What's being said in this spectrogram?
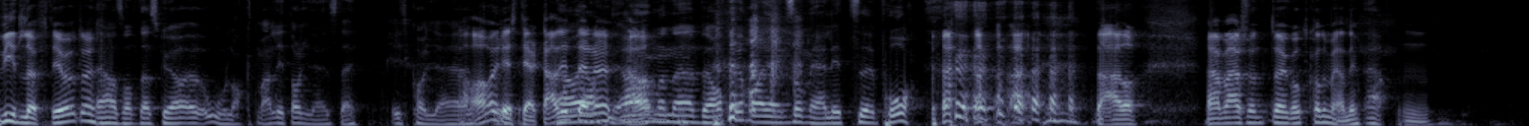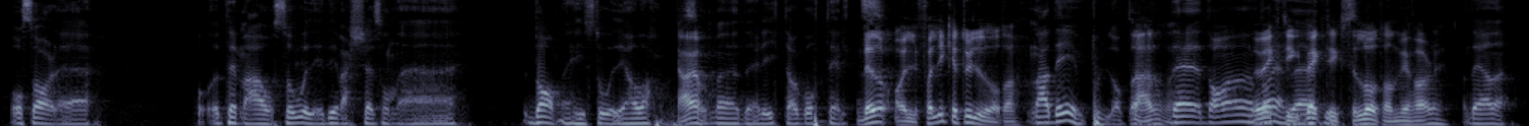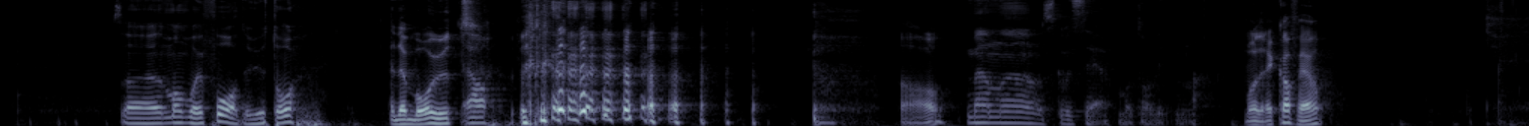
vidløftig, vet du. Ja, sant. Jeg skulle ha ordlagt meg litt annerledes der. Ikke kalle Ja, arrestert deg litt, ja, ja, eller? ja, Ja. men eh, det er at vi har en som er litt eh, på. Nei da. Nei, men jeg skjønte godt hva du mener. Ja. Og så har det til meg også vært diverse sånne damehistorier, da. Ja, ja. Som, eh, der det ikke har gått helt Det er i alle fall ikke tullelåter. Nei, det er jo ikke nei. Det, da, Det er viktig, viktigste låtene vi har, det. Det er det. Så man må jo få det ut òg. Det må ut. Ja. Ja. Men eh, skal vi se Må ta en liten Må drikke kaffe, ja.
